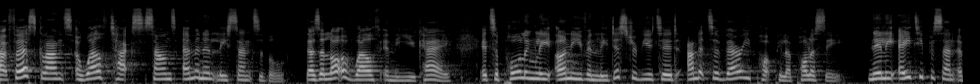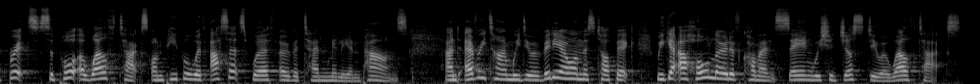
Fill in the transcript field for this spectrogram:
At first glance, a wealth tax sounds eminently sensible. There's a lot of wealth in the UK, it's appallingly unevenly distributed, and it's a very popular policy. Nearly 80% of Brits support a wealth tax on people with assets worth over £10 million. And every time we do a video on this topic, we get a whole load of comments saying we should just do a wealth tax.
